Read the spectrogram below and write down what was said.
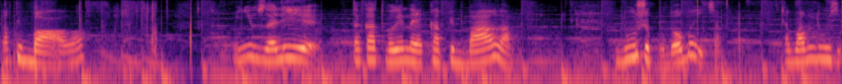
Капібара. Мені взагалі така тварина, як капібара, дуже подобається. А вам, друзі?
